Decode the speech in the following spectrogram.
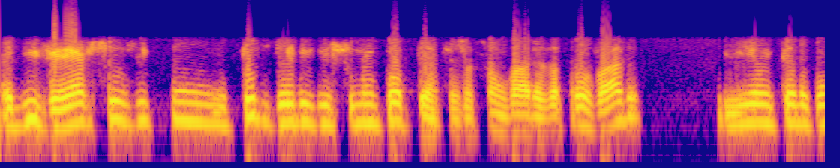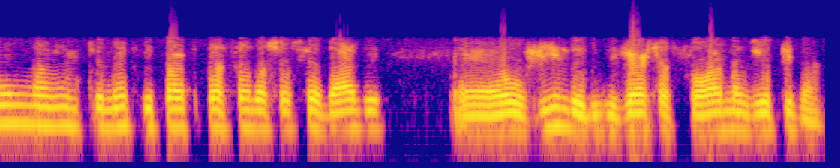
é, diversos e com todos eles de suma importância. Já são várias aprovadas e eu entendo como um instrumento de participação da sociedade, é, ouvindo de diversas formas e opinando.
